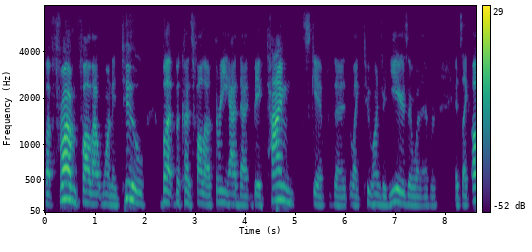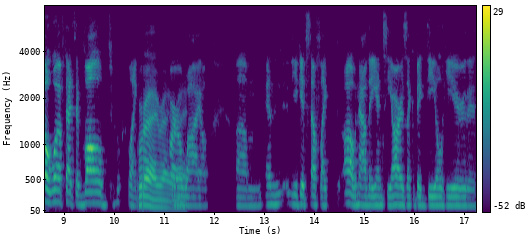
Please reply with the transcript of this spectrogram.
but from Fallout One and Two. But because Fallout Three had that big time skip, that like 200 years or whatever, it's like, oh, well, if that's evolved like Right, right, for right. a while. Um, and you get stuff like, oh, now the NCR is like a big deal here, then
